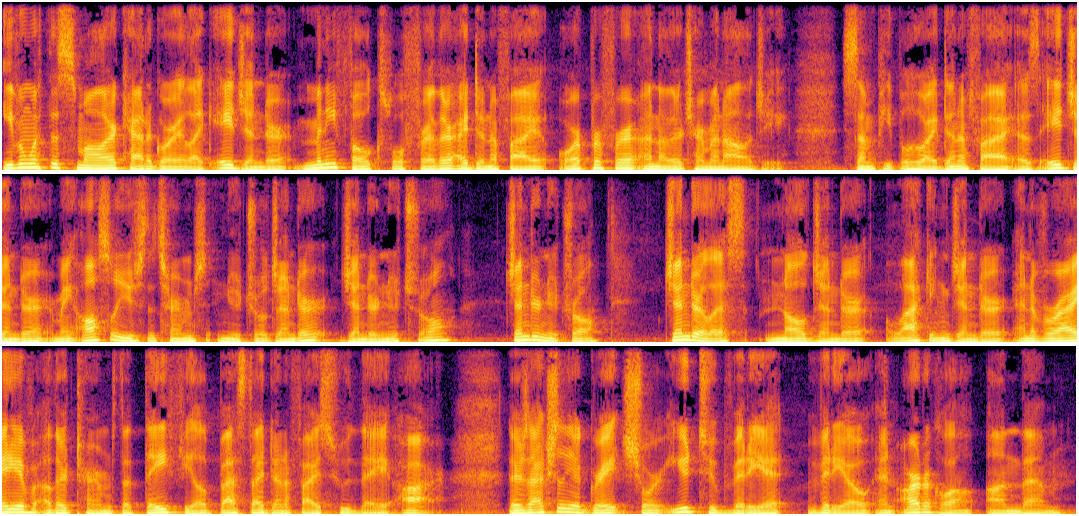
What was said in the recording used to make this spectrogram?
Even with the smaller category like agender, many folks will further identify or prefer another terminology. Some people who identify as agender may also use the terms neutral gender, gender neutral, gender neutral, genderless, null gender, lacking gender, and a variety of other terms that they feel best identifies who they are. There's actually a great short YouTube video, video and article on them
